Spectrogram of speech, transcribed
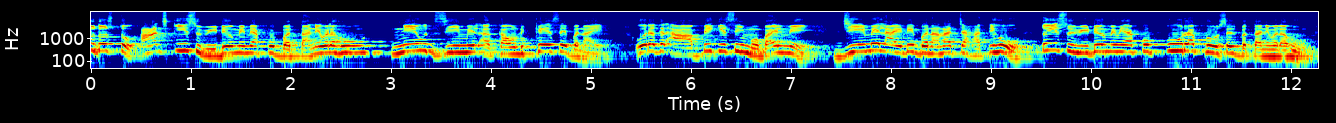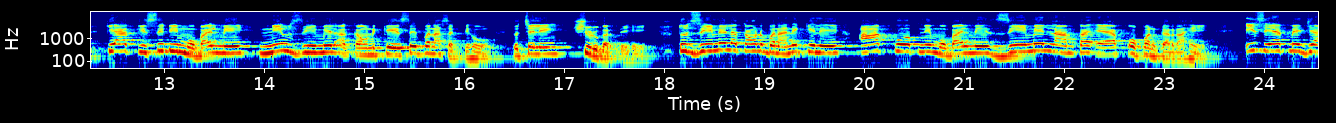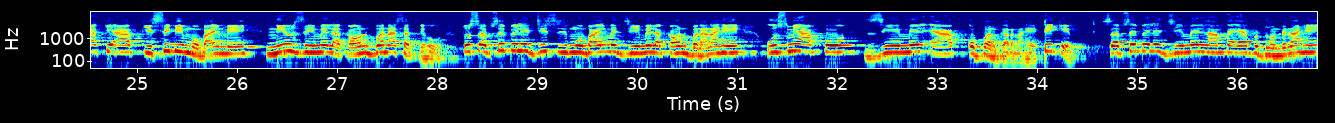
तो दोस्तों, आज की इस वीडियो में मैं आपको बताने वाला हूँ न्यू जीमेल अकाउंट कैसे बनाए। और अगर आप भी किसी मोबाइल में जीमेल आईडी बनाना चाहते हो तो इस वीडियो में मैं आपको पूरा प्रोसेस बताने वाला हूँ कि आप किसी भी मोबाइल में न्यू जीमेल अकाउंट कैसे बना सकते हो। तो चले, शुरू करते हैं। तो जीमेल अकाउंट बनाने के लिए आपको अपने मोबाइल में जीमेल नाम का ऐप ओपन करना है। इस ऐप में जाके आप किसी भी मोबाइल में न्यू जीमेल अकाउंट बना सकते हो। तो सबसे पहले जिस मोबाइल में जीमेल अकाउंट बनाना है, उसमें आपको जीमेल ऐप ओपन करना है, ठीक है? सबसे पहले जीमेल नाम का ऐप ढूंढना है,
